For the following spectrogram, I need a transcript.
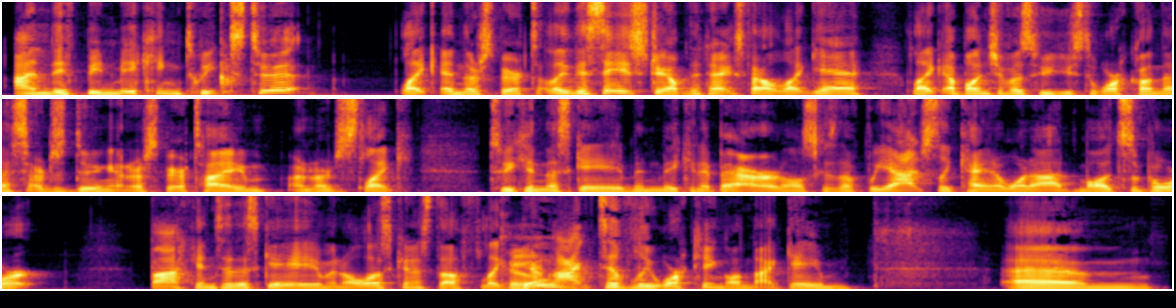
and they've been making tweaks to it, like in their spare time. Like they say straight up in the text file, like yeah, like a bunch of us who used to work on this are just doing it in our spare time and are just like tweaking this game and making it better and all this kind of stuff. We actually kind of want to add mod support back into this game and all this kind of stuff. Like they're actively working on that game. Um,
